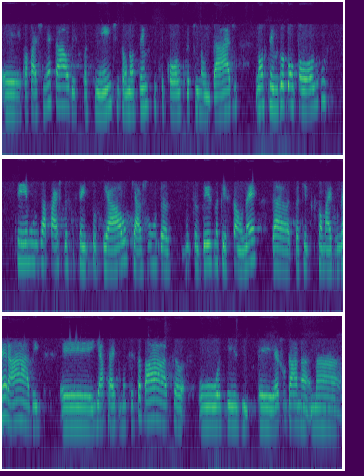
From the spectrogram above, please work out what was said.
é, com a parte mental desse paciente. Então, nós temos psicólogos aqui na unidade, nós temos odontólogos, temos a parte da assistente social, que ajuda muitas vezes na questão, né, da, daqueles que são mais vulneráveis, é, atrás de uma cesta básica, ou às vezes é, ajudar na, na,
